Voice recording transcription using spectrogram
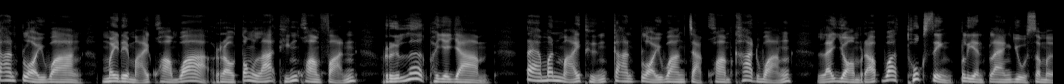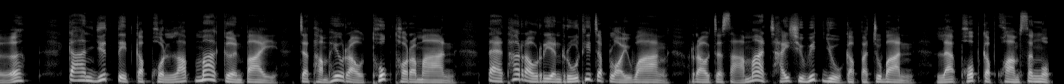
การปล่อยวางไม่ได้หมายความว่าเราต้องละทิ้งความฝัน หรือเลิกพยายาม แต่มันหมายถึงการปล่อยวางจากความคาดหวัง และยอมรับว่าทุกสิ่งเปลี่ยนแปลงอยู่เสมอ การยึดติดกับผลลัพธ์มากเกินไป จะทำให้เราทุกข์ทรมาน แต่ถ้าเราเรียนรู้ที่จะปล่อยวาง เราจะสามารถใช้ชีวิตอยู่กับปัจจุบัน และพบกับความสงบ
